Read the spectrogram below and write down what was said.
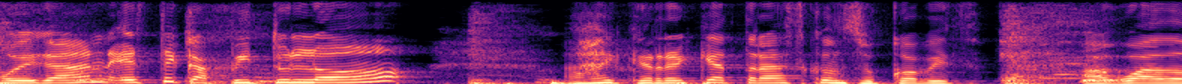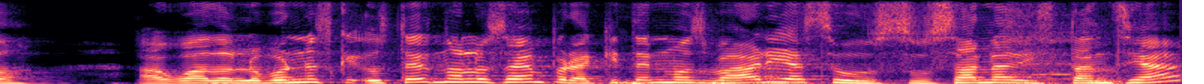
Oigan, este capítulo. Ay, qué reque atrás con su COVID. Aguado, aguado. Lo bueno es que ustedes no lo saben, pero aquí tenemos varias su, su sana distancia.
